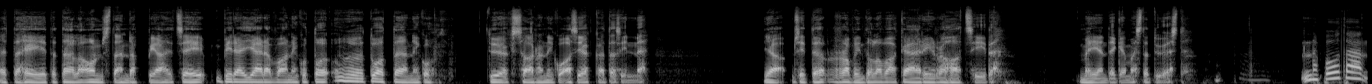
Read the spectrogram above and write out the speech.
että hei, että täällä on stand-upia. Että se ei pidä jäädä vaan niin kuin to, tuottajan niin kuin työksi saada niin kuin asiakkaita sinne. Ja sitten ravintola vaan käärii rahat siitä meidän tekemästä työstä. No puhutaan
